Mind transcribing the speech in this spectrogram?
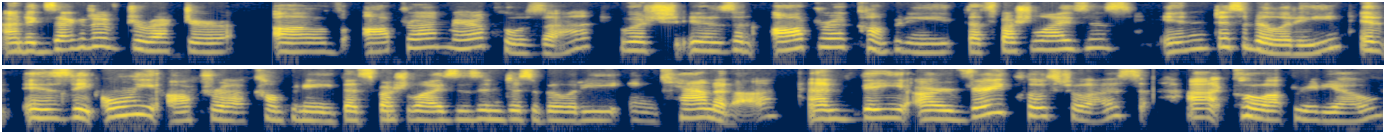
and executive director of Opera Mariposa, which is an opera company that specializes in disability. It is the only opera company that specializes in disability in Canada. And they are very close to us at Co op Radio.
